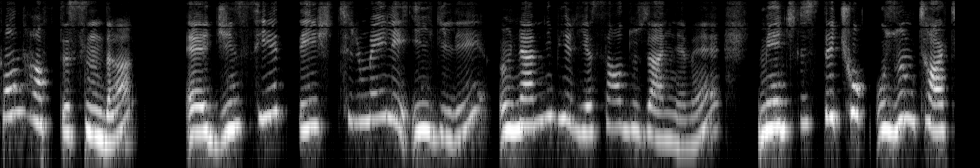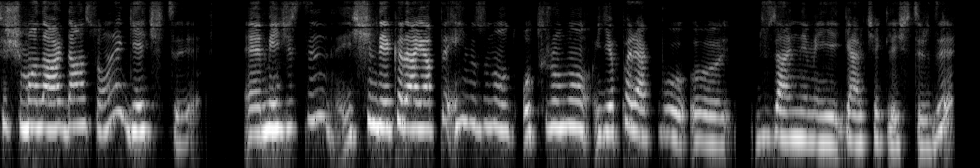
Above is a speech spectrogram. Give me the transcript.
son haftasında e, cinsiyet değiştirmeyle ilgili önemli bir yasal düzenleme mecliste çok uzun tartışmalardan sonra geçti. E, meclisin şimdiye kadar yaptığı en uzun oturumu yaparak bu e, düzenlemeyi gerçekleştirdi.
